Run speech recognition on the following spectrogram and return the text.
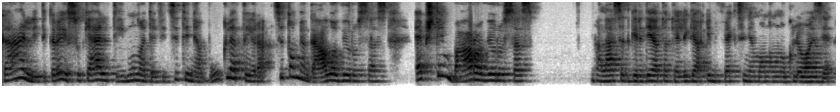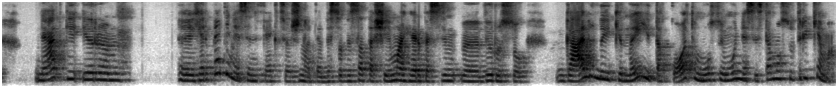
gali tikrai sukelti imunodeficitinę būklę tai yra citomegalo virusas epštein baro virusas. Gal esat girdėję tokią ligą infekcinė mononukleozė. Netgi ir E, herpetinės infekcijos žinote viso visa ta šeima herpes virusų gali laikinai įtakoti mūsų imuninės sistemos sutrikimą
